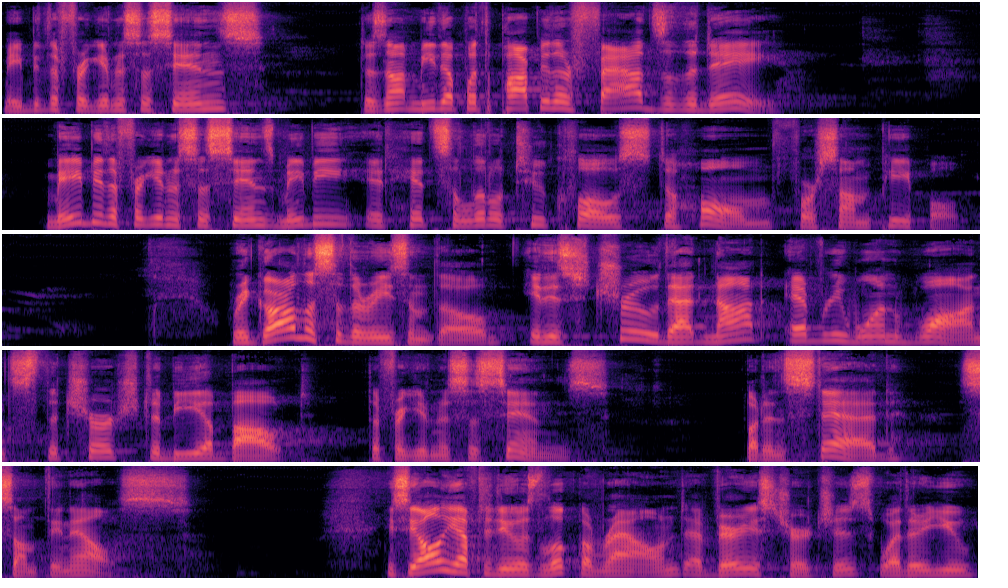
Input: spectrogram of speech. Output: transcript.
maybe the forgiveness of sins does not meet up with the popular fads of the day. Maybe the forgiveness of sins, maybe it hits a little too close to home for some people. Regardless of the reason, though, it is true that not everyone wants the church to be about the forgiveness of sins, but instead, something else. You see, all you have to do is look around at various churches, whether you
